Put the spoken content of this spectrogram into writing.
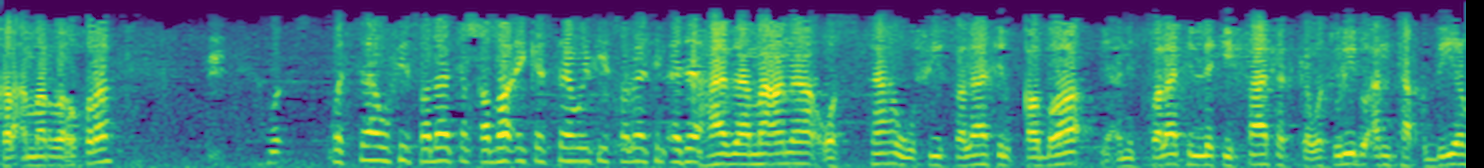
قرأ مرة أخرى. والسهو في صلاة القضاء كالسهو في صلاة الأداء. هذا معنى والسهو في صلاة القضاء يعني الصلاة التي فاتتك وتريد أن تقضيه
